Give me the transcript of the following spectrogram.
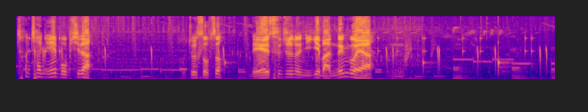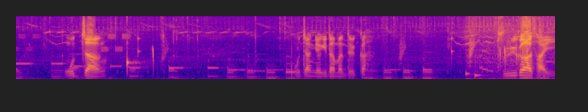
천천히 해봅시다. 어쩔 수 없어. 내 수준은 이게 맞는 거야. 음. 옷장. 옷장 여기다 만들까? 불가사의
